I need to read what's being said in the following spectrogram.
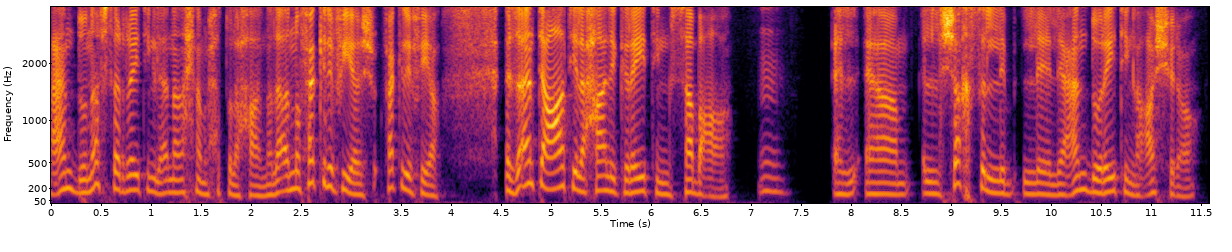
عنده نفس ال rating لأن نحن بنحطه لحالنا. لأنه فكري فيها شو فكري فيها. إذا أنت عاطي لحالك rating سبعة الشخص اللي اللي عنده rating عشرة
